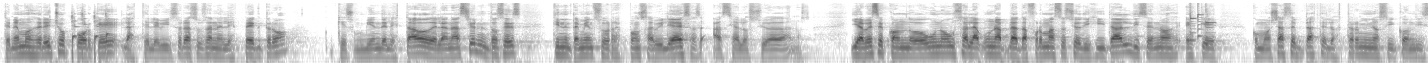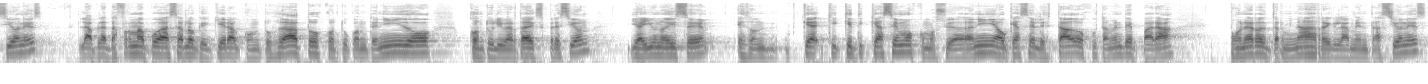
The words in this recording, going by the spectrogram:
tenemos derechos porque las televisoras usan el espectro que es un bien del Estado, de la nación, entonces tienen también sus responsabilidades hacia los ciudadanos. Y a veces cuando uno usa una plataforma sociodigital, dice, no, es que como ya aceptaste los términos y condiciones, la plataforma puede hacer lo que quiera con tus datos, con tu contenido, con tu libertad de expresión, y ahí uno dice, es donde, ¿qué, qué hacemos como ciudadanía o qué hace el Estado justamente para poner determinadas reglamentaciones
